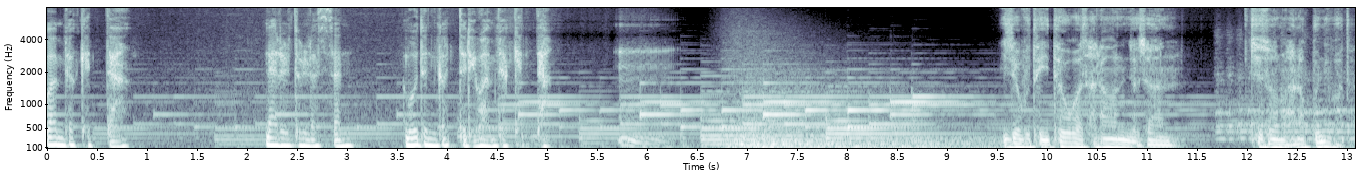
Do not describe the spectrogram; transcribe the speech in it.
완벽했다. 나를 둘러싼 모든 것들이 완벽했다. 이제부터 이태호가 사랑하는 여자는 지선우 하나뿐이거든.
